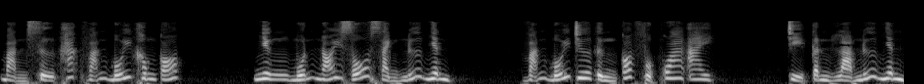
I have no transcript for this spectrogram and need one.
Bản sự khác vãn bối không có. Nhưng muốn nói dỗ dành nữ nhân. Vãn bối chưa từng có phục qua ai. Chỉ cần là nữ nhân.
